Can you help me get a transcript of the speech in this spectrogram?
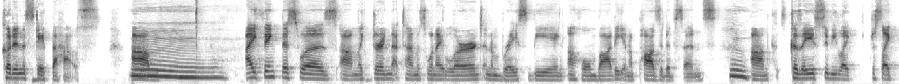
couldn't escape the house. Um, Mm. I think this was um, like during that time is when I learned and embraced being a homebody in a positive sense. Because I used to be like just like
